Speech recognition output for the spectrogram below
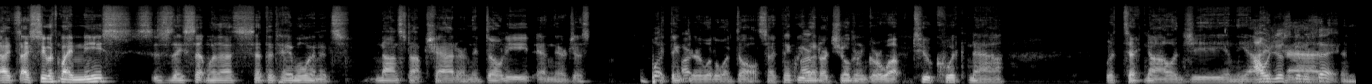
I, I see with my niece is they sit with us at the table and it's nonstop chatter and they don't eat and they're just I think are- they're little adults. I think we are- let our children grow up too quick now with technology and the I was just gonna iPads, say. and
